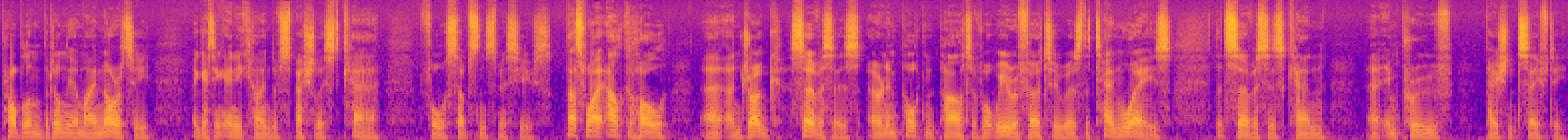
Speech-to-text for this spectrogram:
problem, but only a minority are getting any kind of specialist care for substance misuse. That's why alcohol uh, and drug services are an important part of what we refer to as the 10 ways that services can uh, improve patient safety.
